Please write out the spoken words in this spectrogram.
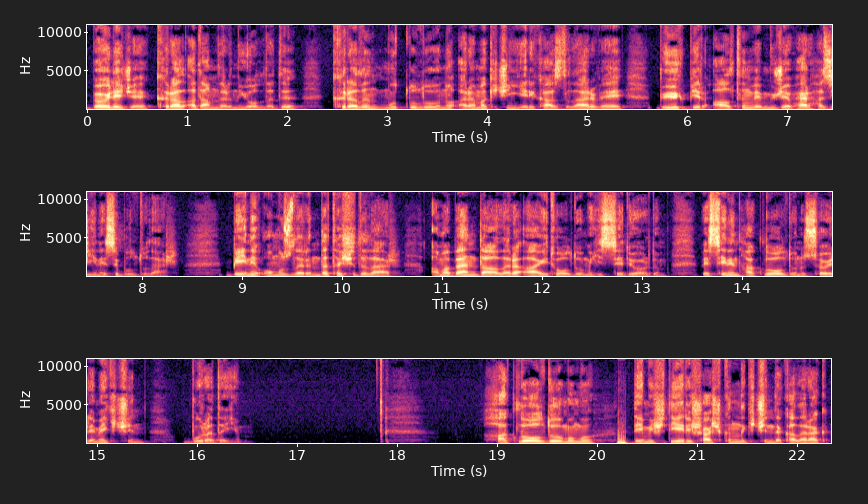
Böylece kral adamlarını yolladı, kralın mutluluğunu aramak için yeri kazdılar ve büyük bir altın ve mücevher hazinesi buldular. Beni omuzlarında taşıdılar ama ben dağlara ait olduğumu hissediyordum ve senin haklı olduğunu söylemek için buradayım. Haklı olduğumu mu demiş diğeri şaşkınlık içinde kalarak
